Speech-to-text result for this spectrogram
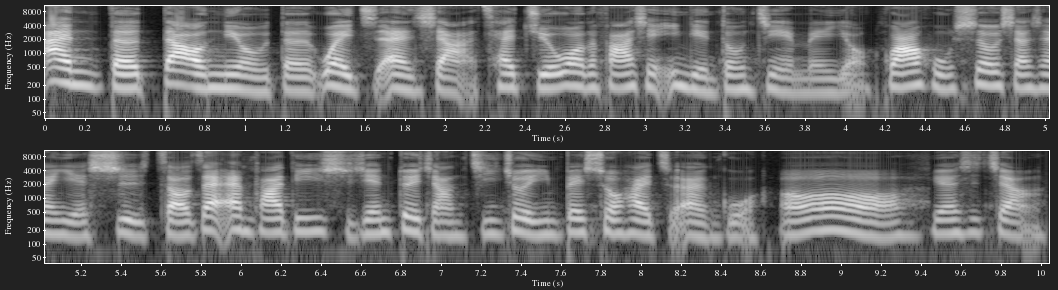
按得到钮的位置按下，才绝望的发现一点动静也没有。刮胡事后想想也是，早在案发第一时间，对讲机就已经被受害者按过。哦，原来是这样。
